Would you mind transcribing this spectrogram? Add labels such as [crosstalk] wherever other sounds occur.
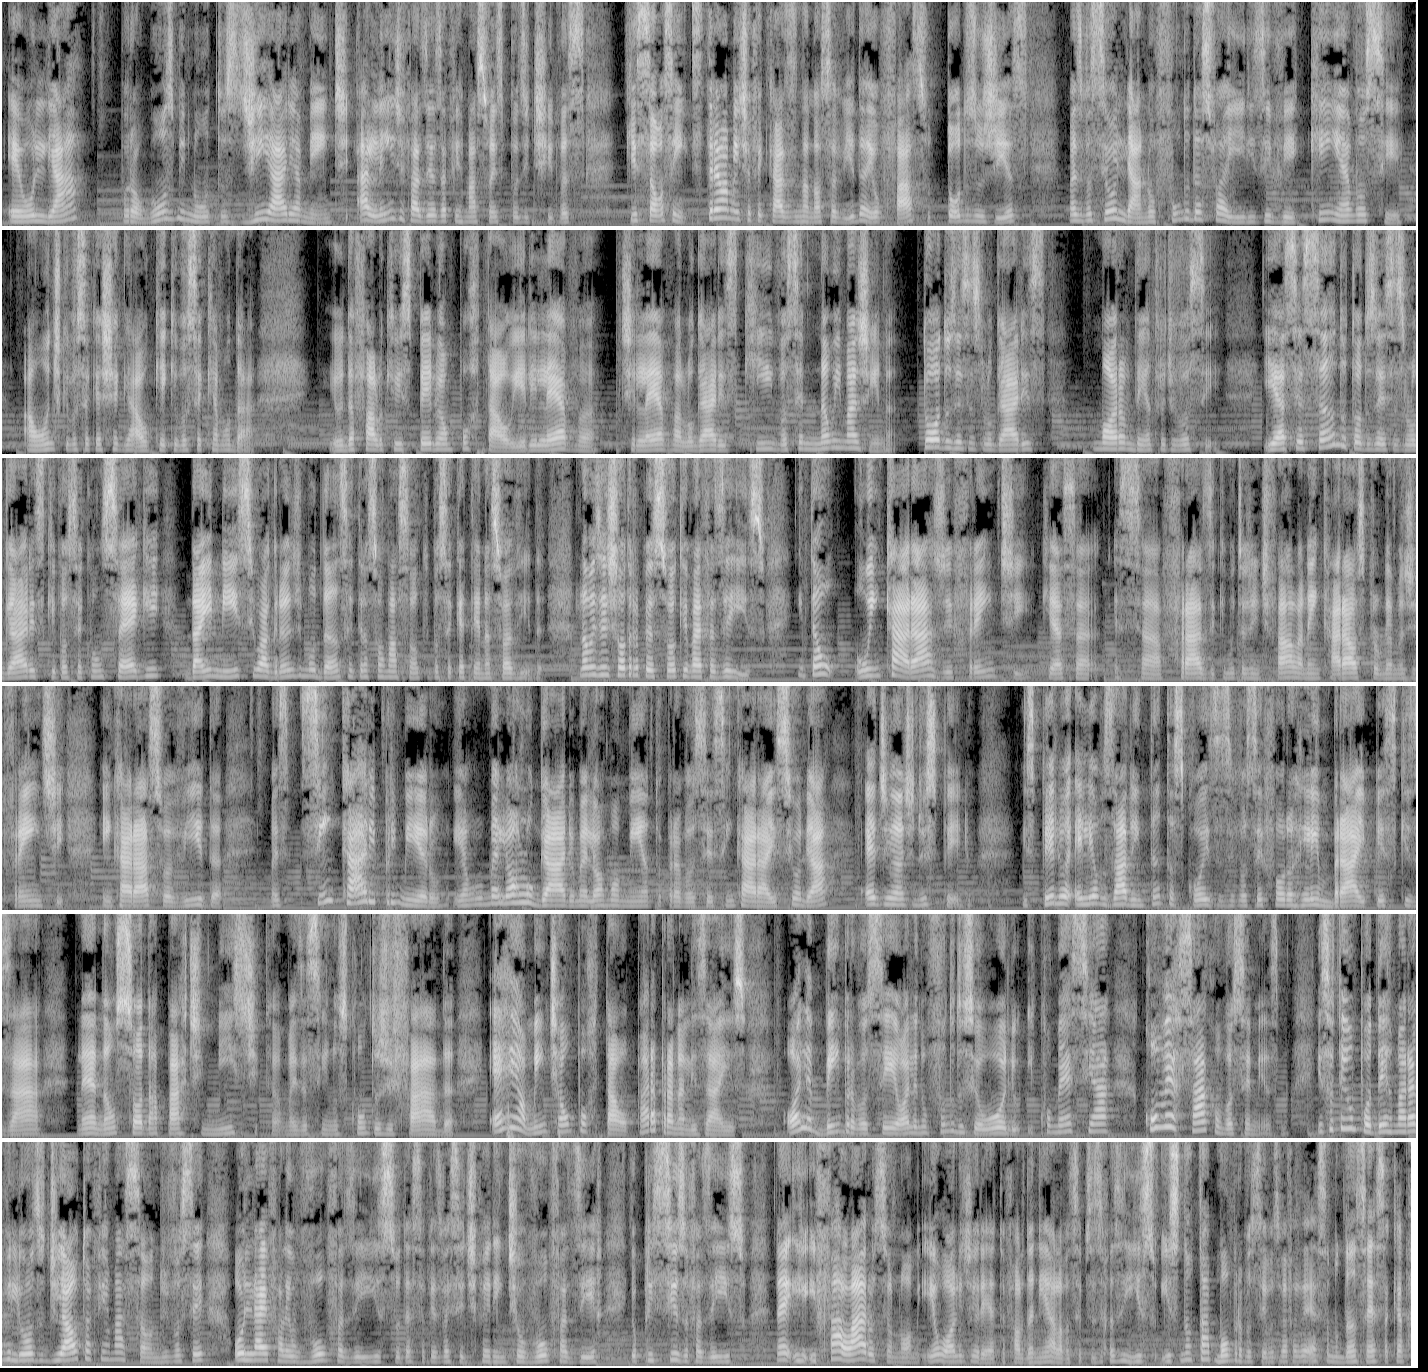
É olhar por alguns minutos diariamente, além de fazer as afirmações positivas que são assim extremamente eficazes na nossa vida, eu faço todos os dias, mas você olhar no fundo da sua íris e ver quem é você, aonde que você quer chegar, o que que você quer mudar. Eu ainda falo que o espelho é um portal e ele leva, te leva a lugares que você não imagina. Todos esses lugares moram dentro de você. E acessando todos esses lugares que você consegue dar início à grande mudança e transformação que você quer ter na sua vida. Não existe outra pessoa que vai fazer isso. Então, o encarar de frente, que é essa, essa frase que muita gente fala, né? Encarar os problemas de frente, encarar a sua vida. Mas se encare primeiro. E é o melhor lugar e o melhor momento para você se encarar e se olhar é diante do espelho. Espelho ele é usado em tantas coisas e você for lembrar e pesquisar, né, não só na parte mística, mas assim nos contos de fada, é realmente é um portal. Para para analisar isso. Olha bem para você, olha no fundo do seu olho e comece a conversar com você mesmo. Isso tem um poder maravilhoso de autoafirmação, de você olhar e falar: eu vou fazer isso, dessa vez vai ser diferente, eu vou fazer, eu preciso fazer isso, né? E, e falar o seu nome. Eu olho direto, eu falo: Daniela, você precisa fazer isso, isso não tá bom para você, você vai fazer essa mudança, essa, aquela.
